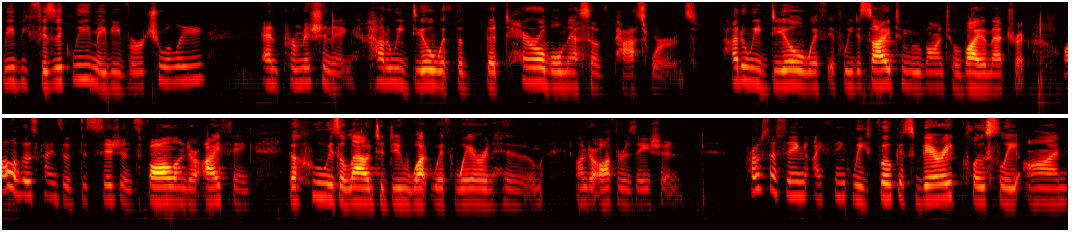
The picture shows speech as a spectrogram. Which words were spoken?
maybe physically, maybe virtually, and permissioning. How do we deal with the, the terribleness of passwords? How do we deal with if we decide to move on to a biometric? All of those kinds of decisions fall under, I think, the who is allowed to do what with where and whom under authorization. Processing, I think we focus very closely on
